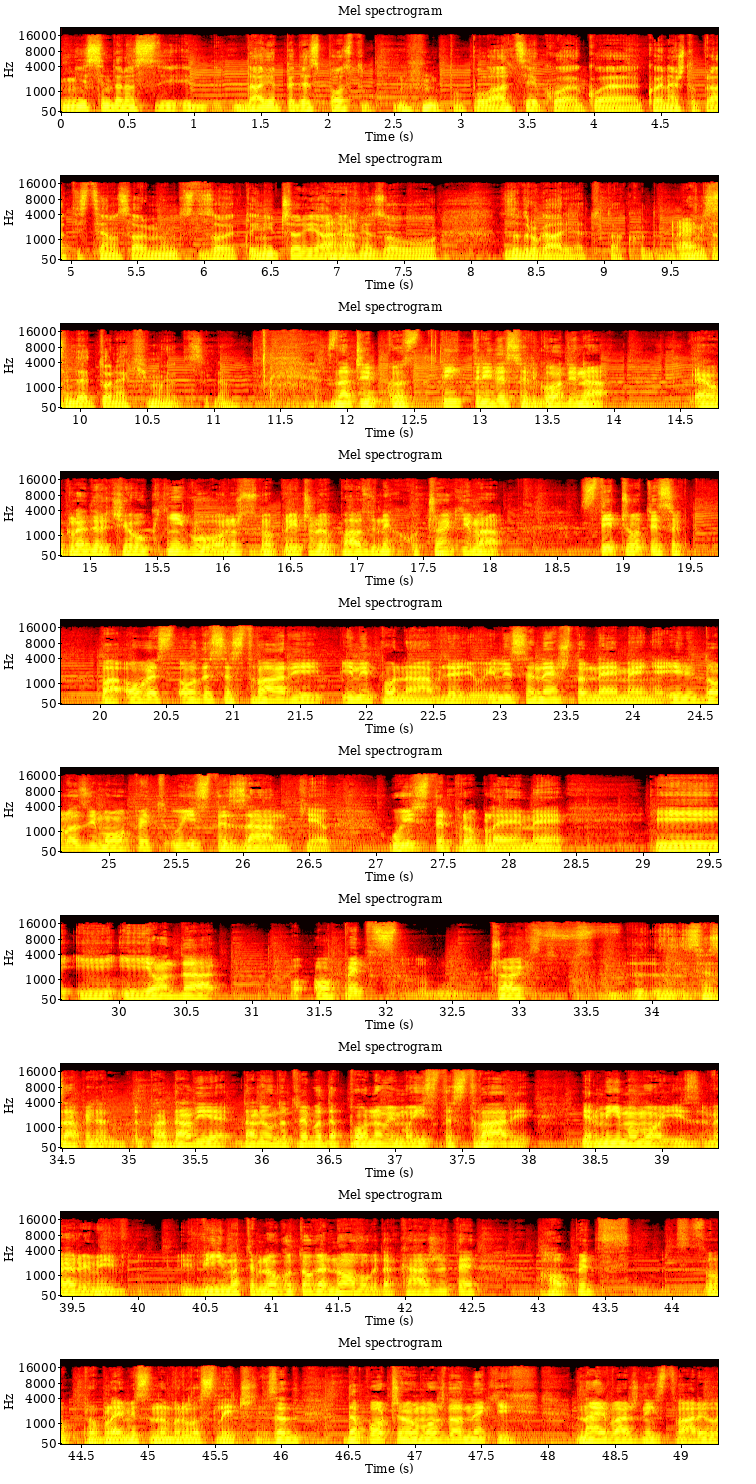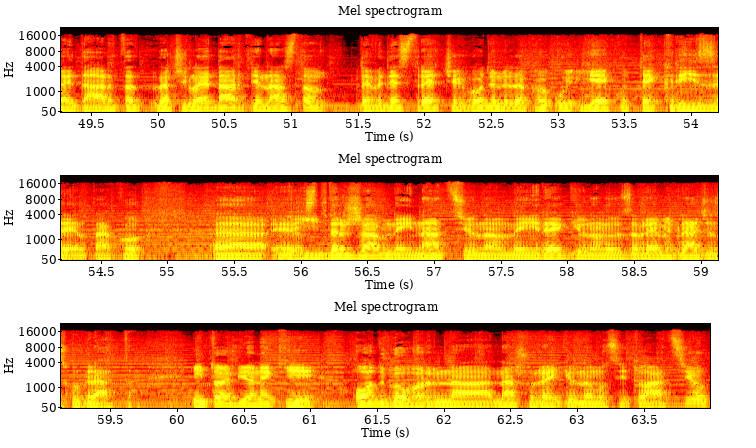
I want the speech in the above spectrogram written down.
mislim da nas i- i dalje 50% populacije koja, koja, koja nešto prati scenu savremenu umetnosti zove kliničari, a Aha. neki ne zovu zadrugari, eto tako. Da, Eto. Mislim da je to neki moj utisak, da. Znači, kroz tih 30 godina, evo, gledajući ovu knjigu, ono što smo pričali u pauzi, nekako čovjek ima, stiče utisak, pa ove, ovde se stvari ili ponavljaju, ili se nešto ne menja, ili dolazimo opet u iste zamke, u iste probleme i, i, i onda opet čovjek se zapita pa da li, je, da li onda treba da ponovimo iste stvari? Jer mi imamo i verujem i vi imate mnogo toga novog da kažete a opet problemi su nam vrlo slični. Sad da počnemo možda od nekih najvažnijih stvari led arta znači led art je nastao 93. godine dakle u jeku te krize jel tako? E, e, i državne i nacionalne i regionalne za vreme građanskog rata. I to je bio neki odgovor na našu regionalnu situaciju.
